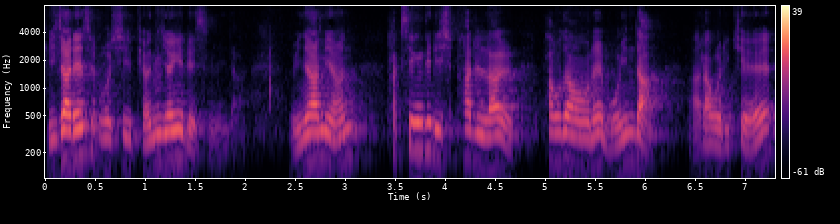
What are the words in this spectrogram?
이 자리에서 그것이 변경이 됐습니다. 왜냐하면 학생들이 18일 날 파고다 공원에 모인다라고 이렇게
